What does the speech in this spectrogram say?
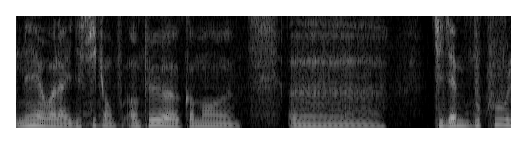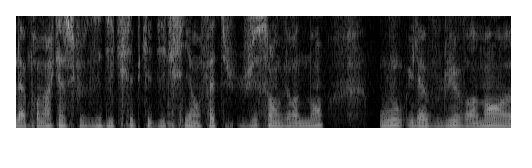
Mais euh, voilà, il explique un, peu comment. Qu'il aime beaucoup la première case que je vous ai décrite, qui est décrite en fait juste sur l'environnement, où il a voulu vraiment.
